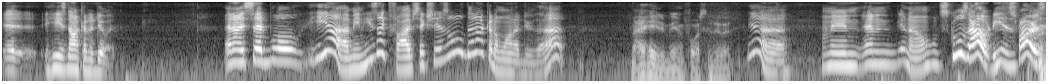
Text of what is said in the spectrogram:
it, he's not going to do it. And I said, well, yeah, I mean, he's like five, six years old. They're not going to want to do that. I hated being forced to do it. Yeah. I mean, and, you know, school's out. He, as far as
